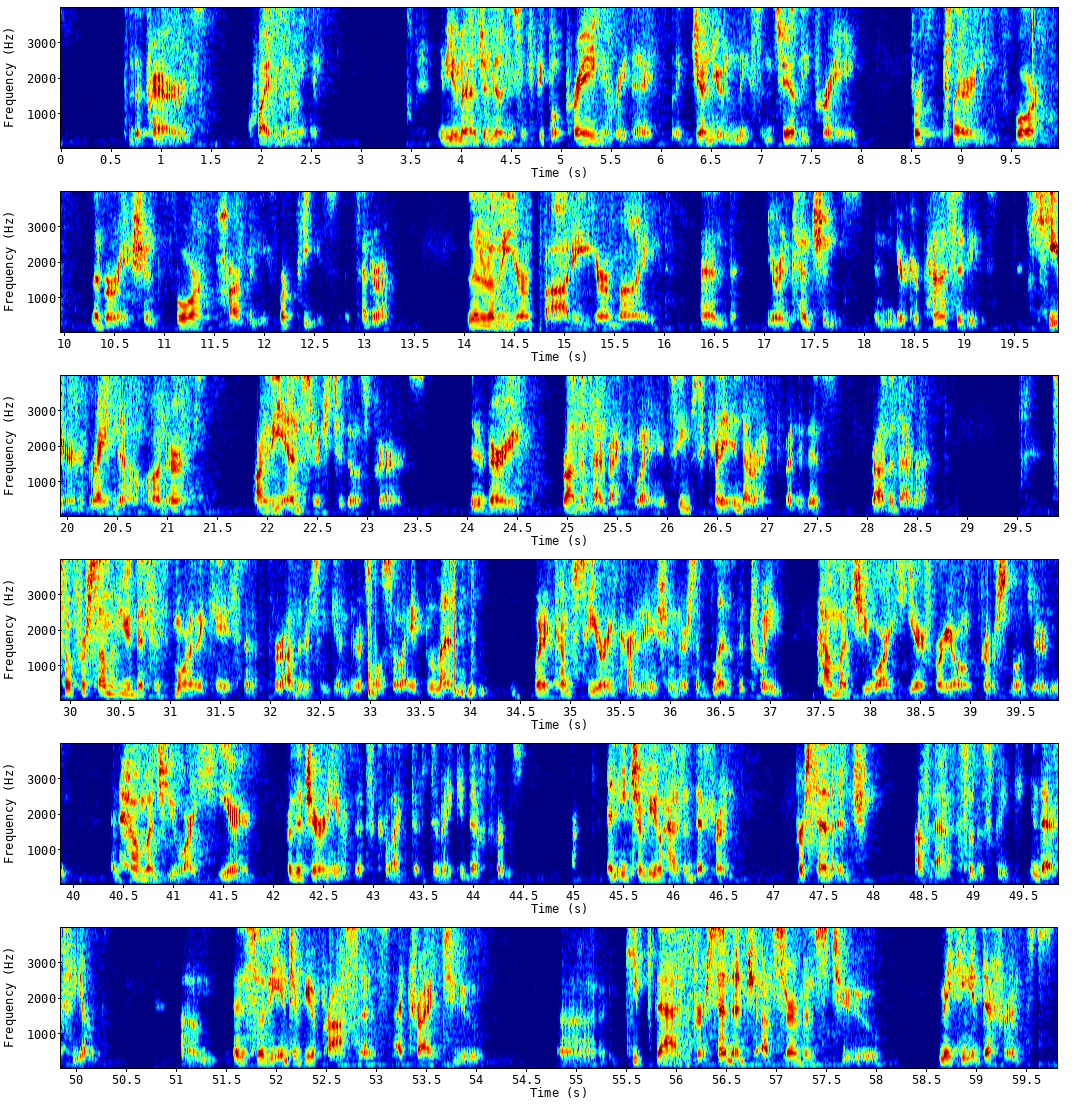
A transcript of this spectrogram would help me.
to the prayers, quite literally. If you imagine millions of people praying every day, like genuinely, sincerely praying for clarity, for liberation, for harmony, for peace, etc. Literally, your body, your mind, and your intentions and your capacities here, right now on earth are the answers to those prayers in a very rather direct way. It seems kind of indirect, but it is rather direct. So for some of you, this is more the case than for others. Again, there's also a blend when it comes to your incarnation. There's a blend between how much you are here for your own personal journey and how much you are here for the journey of this collective to make a difference. And each of you has a different percentage of that, so to speak, in their field. Um, and so the interview process, I try to uh, keep that percentage of service to making a difference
